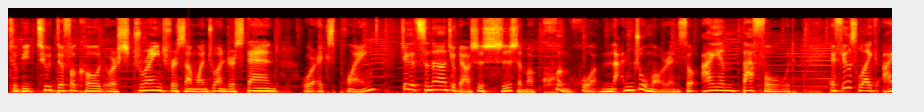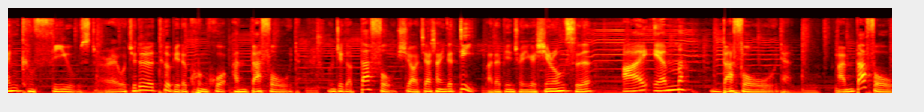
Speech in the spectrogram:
to be too difficult or strange for someone to understand or explain。 这个词呢，就表示使什么困惑、难住某人。So I am baffled. It feels like I'm confused. Alright，我觉得特别的困惑。I'm baffled. 我们这个 baffle 需要加上一个 d，把它变成一个形容词。I am baffled. I'm baffled.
